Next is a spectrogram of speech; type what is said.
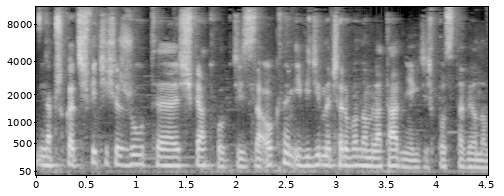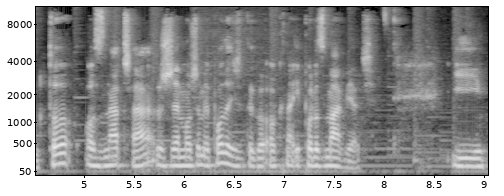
na przykład świeci się żółte światło gdzieś za oknem i widzimy czerwoną latarnię gdzieś postawioną. To oznacza, że możemy podejść do tego okna i porozmawiać. I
